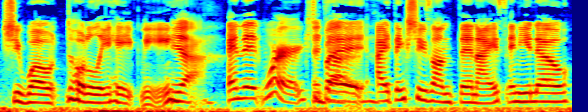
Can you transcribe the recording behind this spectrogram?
She won't totally hate me. Yeah. and it worked It but did. i think she's on thin ice and you know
